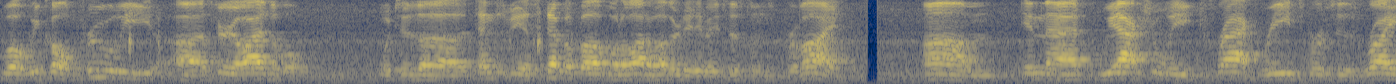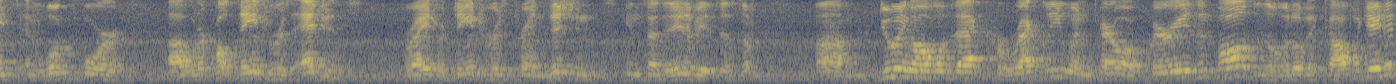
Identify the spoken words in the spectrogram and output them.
what we call truly uh, serializable, which is a, tends to be a step above what a lot of other database systems provide. Um, in that we actually track reads versus writes and look for uh, what are called dangerous edges, right, or dangerous transitions inside the database system. Um, doing all of that correctly when parallel query is involved is a little bit complicated,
